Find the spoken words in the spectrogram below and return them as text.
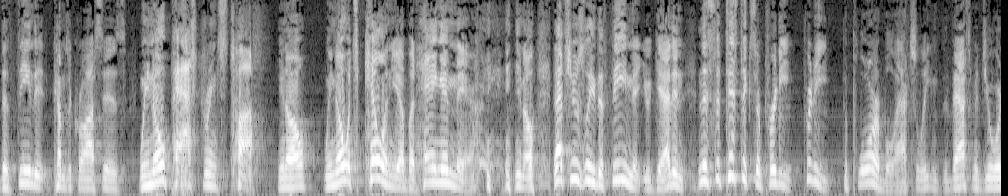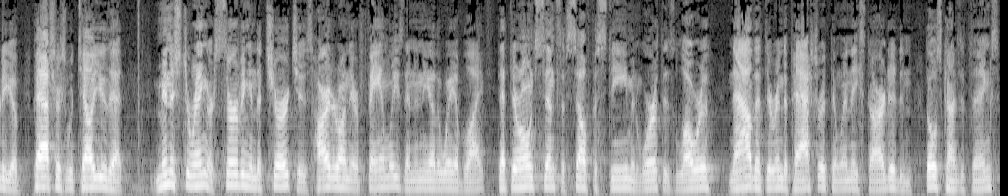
the theme that comes across is, we know pastoring's tough. You know, we know it's killing you, but hang in there. you know, that's usually the theme that you get. And, and, the statistics are pretty, pretty deplorable, actually. The vast majority of pastors would tell you that ministering or serving in the church is harder on their families than any other way of life, that their own sense of self esteem and worth is lower now that they're in the pastorate than when they started, and those kinds of things.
